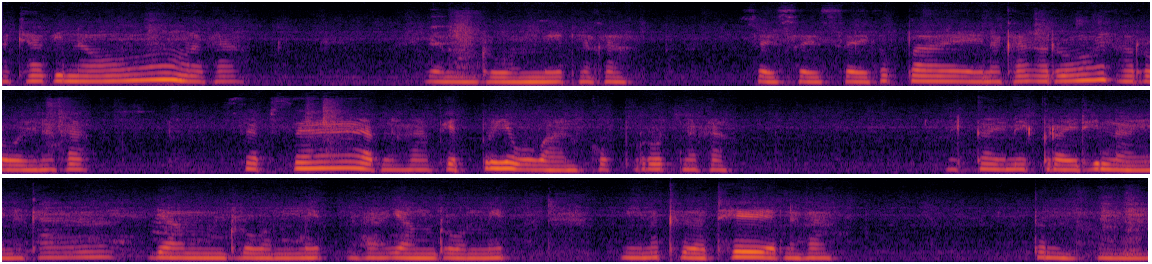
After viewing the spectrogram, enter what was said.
นะคะพี่น้องนะคะยำรวมมิตรนะคะ ใส่ใส่ใส่เข้าไปนะคะ อร่อยอร่อยนะคะแซ่บแซ่บนะคะ เผ็ดเปรี้ยวหวานครบรสนะคะ ไม่ใกล้ไม่ไกลที่ไหนนะคะยำรวมมิตรนะคะยำรวมมิตร มีมะเขือเทศนะคะ ต้นหอม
